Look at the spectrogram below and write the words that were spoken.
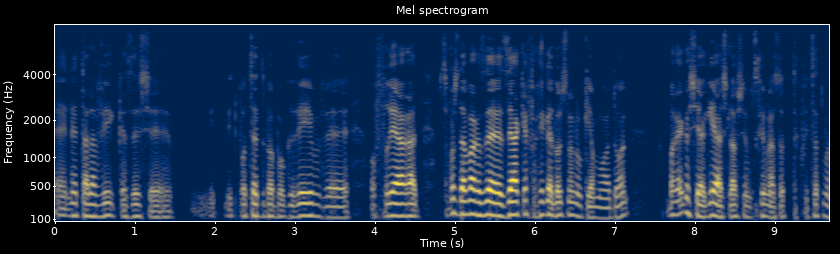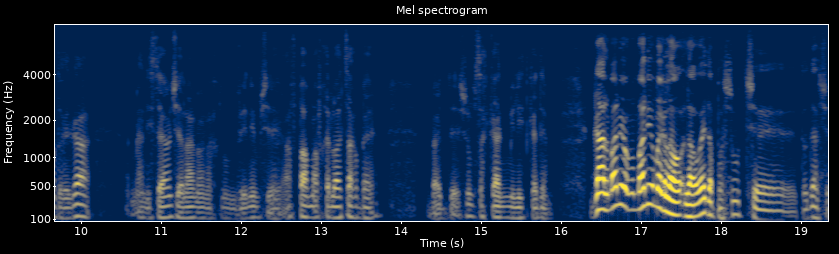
אה, נטע לביא כזה שמתפוצץ בבוגרים ועופרי ארד. בסופו של דבר זה, זה הכיף הכי גדול שלנו כמועדון. ברגע שיגיע השלב שהם צריכים לעשות את הקפיצת מדרגה, מהניסיון שלנו אנחנו מבינים שאף פעם אף אחד לא עצר ב- בעד אה, שום שחקן מלהתקדם. גל, מה אני, מה אני אומר לא- לאוהד הפשוט, שאתה יודע, ש,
